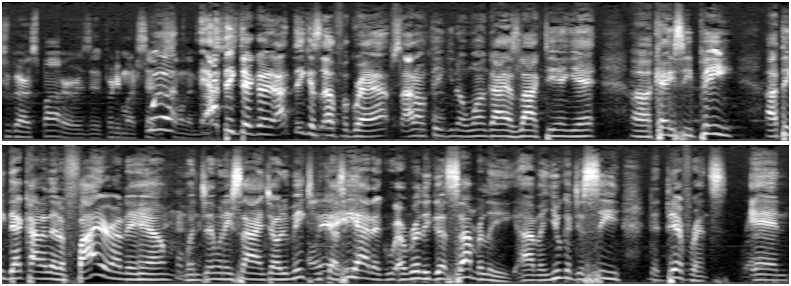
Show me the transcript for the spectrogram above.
two guard spot, or is it pretty much set well, in? I think they're good. I think it's up for grabs. I don't think you know one guy is locked in yet. Uh, KCP. I think that kind of lit a fire under him when when he signed Jodie Meeks oh, because yeah, he had a, a, really good summer league. I mean, you can just see the difference right. in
